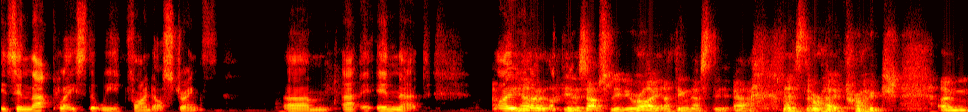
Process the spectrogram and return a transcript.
it's in that place that we find our strength um, in that. I, yeah, I, think that's absolutely right. I think that's the uh, that's the right approach. Um,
